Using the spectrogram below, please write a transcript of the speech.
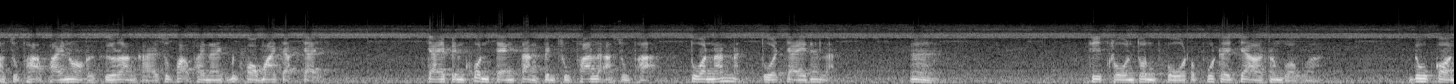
อสุภะภายนอกก็คือร่างกายอสุภะภายในมันออกมาจากใจ ใจเป็นคนแต่งตั้งเป็นสุภาและอสุภะตัวนั้นน่ะ ตัวใจนั่นแหละออที่โคลนต้นโพพระพุทธเจ้าท่านบอกว่า ดูก่อน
